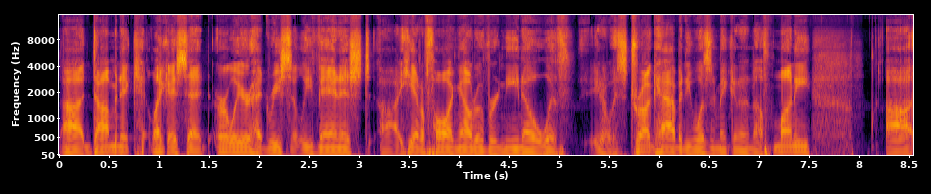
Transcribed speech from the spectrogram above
Uh, Dominic, like I said earlier, had recently vanished. Uh, he had a falling out over Nino with you know his drug habit. He wasn't making enough money, uh,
